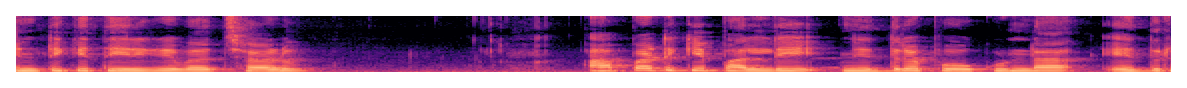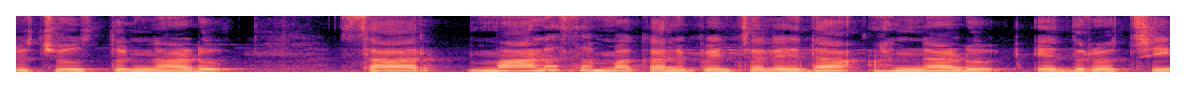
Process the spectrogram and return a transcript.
ఇంటికి తిరిగి వచ్చాడు. అప్పటికి పల్లి నిద్రపోకుండా ఎదురు చూస్తున్నాడు. సార్ మానసమ్మ కనిపించలేదా? అన్నాడు ఎదురొచ్చి.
